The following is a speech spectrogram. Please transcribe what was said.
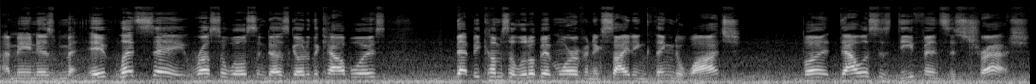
I mean, is if let's say Russell Wilson does go to the Cowboys, that becomes a little bit more of an exciting thing to watch. But Dallas's defense is trash.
